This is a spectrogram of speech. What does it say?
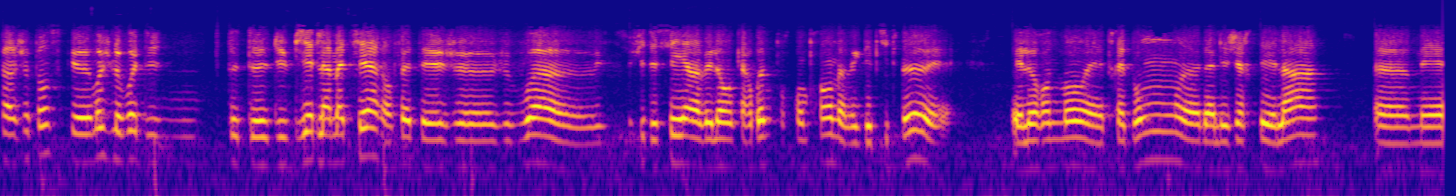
enfin, je pense que moi je le vois du, du biais de la matière en fait. Je, je vois, euh, il suffit d'essayer un vélo en carbone pour comprendre avec des petits pneus et, le rendement est très bon, la légèreté est là. Mais,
